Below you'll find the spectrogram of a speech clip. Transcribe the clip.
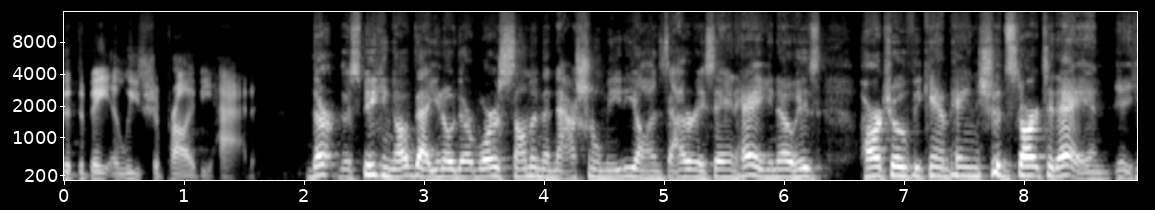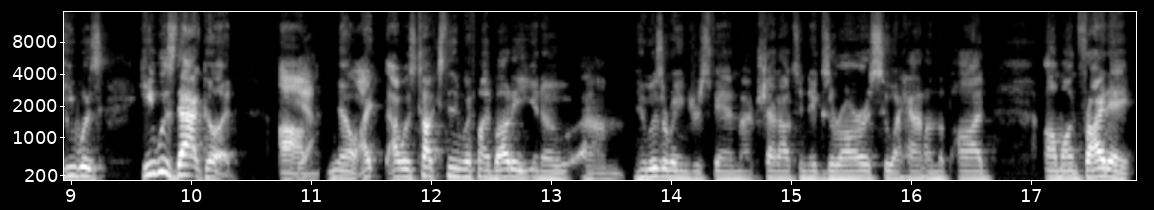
the debate at least should probably be had there, speaking of that, you know, there were some in the national media on Saturday saying, "Hey, you know, his Hart Trophy campaign should start today," and he was he was that good. Um, yeah. You know, I, I was texting with my buddy, you know, um, who was a Rangers fan. Shout out to Nick Zararis, who I had on the pod um, on Friday,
